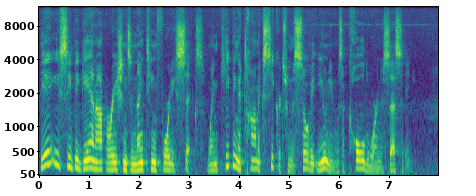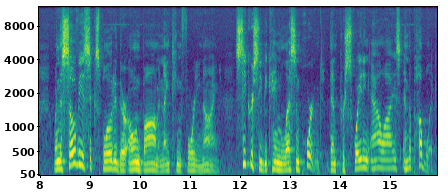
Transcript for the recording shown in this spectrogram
The AEC began operations in 1946 when keeping atomic secrets from the Soviet Union was a Cold War necessity. When the Soviets exploded their own bomb in 1949, secrecy became less important than persuading allies and the public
